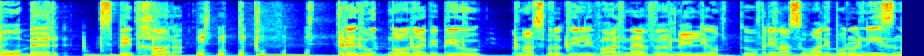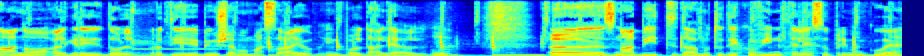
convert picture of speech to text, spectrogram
Bober spet hara. Trenutno naj bi bil nasproti Livarne v Melju, tu pri nas v Mariboru, ni znano, ali gre dol proti bivšemu Masaju in pol dalje. Ali, uh, zna biti, da mu tudi kovin v telesu primankuje,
